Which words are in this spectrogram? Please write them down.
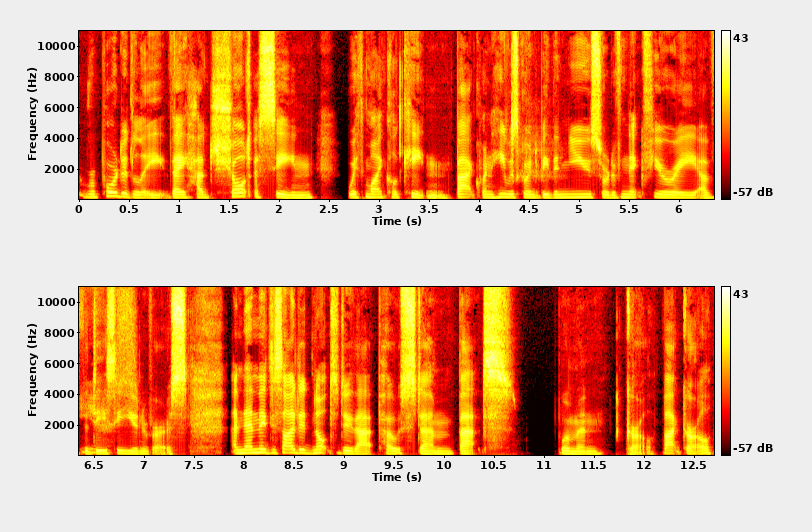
reportedly they had shot a scene with Michael Keaton back when he was going to be the new sort of Nick Fury of the DC universe. And then they decided not to do that post um, Batwoman girl, Batgirl,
